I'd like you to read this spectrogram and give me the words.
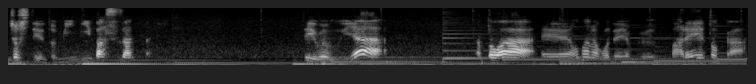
女子でいうとミニバスだったり、っていう部分や、あとは、えー、女の子でよくバレエとか、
